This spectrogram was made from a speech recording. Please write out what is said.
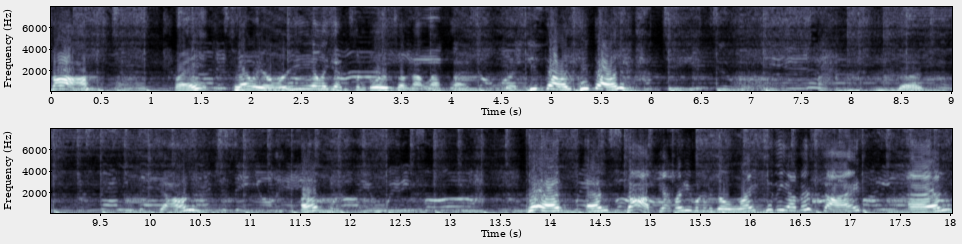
soft, right? So that way you're really getting some glutes on that left leg. Good. Keep going, keep going. Good. Down. Up. Good. And stop. Get ready. We're going to go right to the other side. And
